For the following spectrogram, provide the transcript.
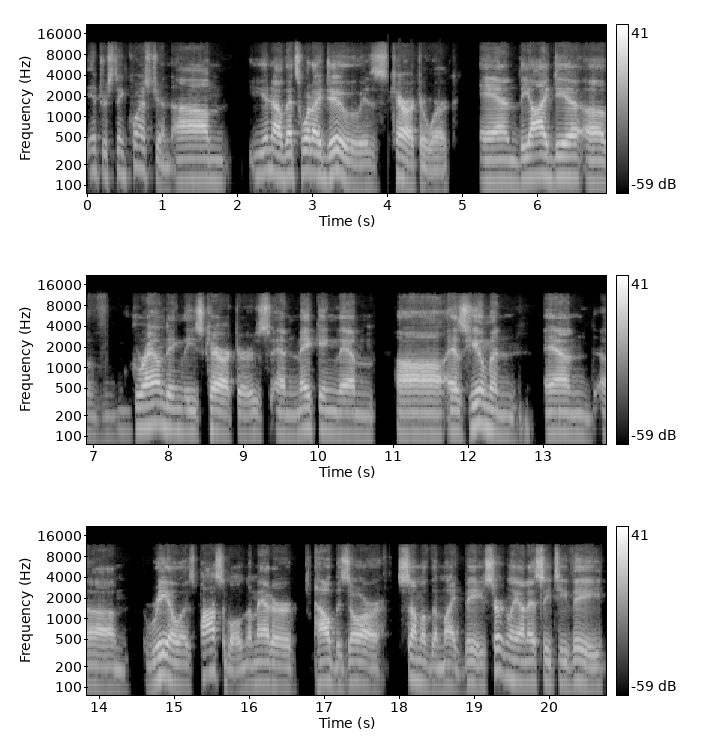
interesting question. Um, you know that's what i do is character work and the idea of grounding these characters and making them uh, as human and um, real as possible no matter how bizarre some of them might be. Certainly on sctv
